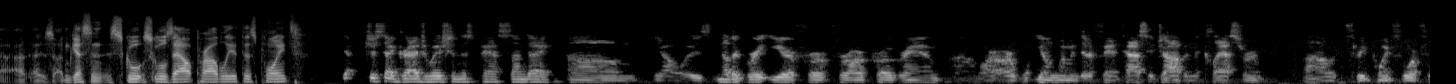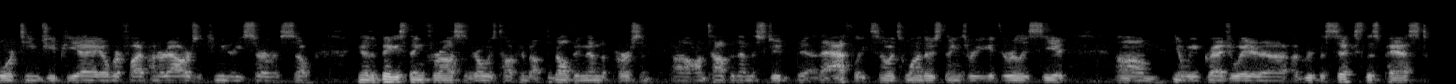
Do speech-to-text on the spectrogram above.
I'm guessing school school's out probably at this point. Yeah, just had graduation this past Sunday. Um, you know, was another great year for for our program. Um, our, our, young women did a fantastic job in the classroom uh, with 3.44 team GPA, over 500 hours of community service. So, you know, the biggest thing for us is we're always talking about developing them the person, uh, on top of them the student, the, the, athlete. So it's one of those things where you get to really see it. Um, you know, we graduated a, a, group of six this past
